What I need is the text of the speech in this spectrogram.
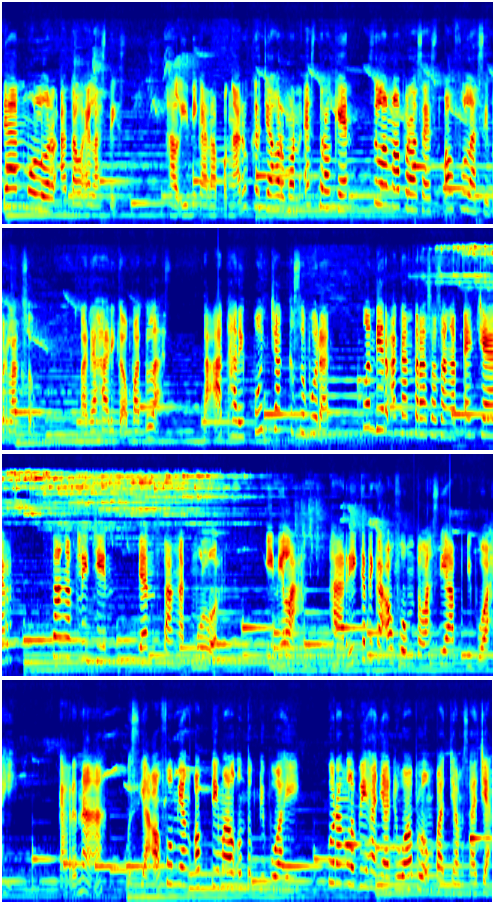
dan mulur atau elastis. Hal ini karena pengaruh kerja hormon estrogen selama proses ovulasi berlangsung. Pada hari ke-14, saat hari puncak kesuburan, lendir akan terasa sangat encer, sangat licin, dan sangat mulur. Inilah hari ketika ovum telah siap dibuahi. Karena usia ovum yang optimal untuk dibuahi kurang lebih hanya 24 jam saja.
